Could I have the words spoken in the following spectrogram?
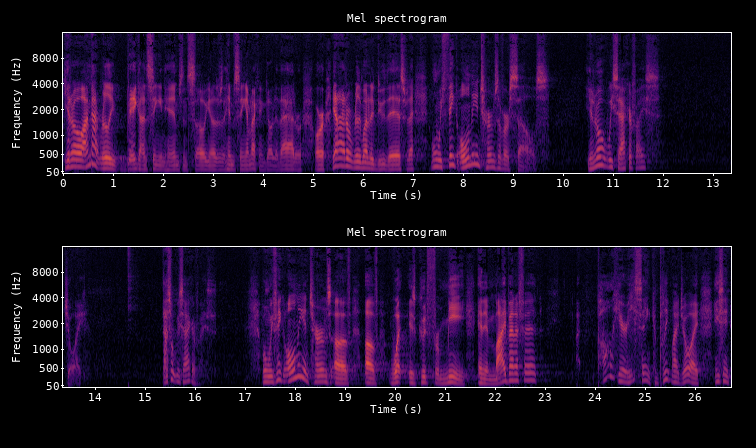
you know, I'm not really big on singing hymns, and so, you know, there's a hymn singing, I'm not going to go to that. Or, or, you know, I don't really want to do this or that. When we think only in terms of ourselves, you know what we sacrifice? Joy. That's what we sacrifice when we think only in terms of, of what is good for me and in my benefit, Paul here, he's saying, complete my joy. He's saying,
